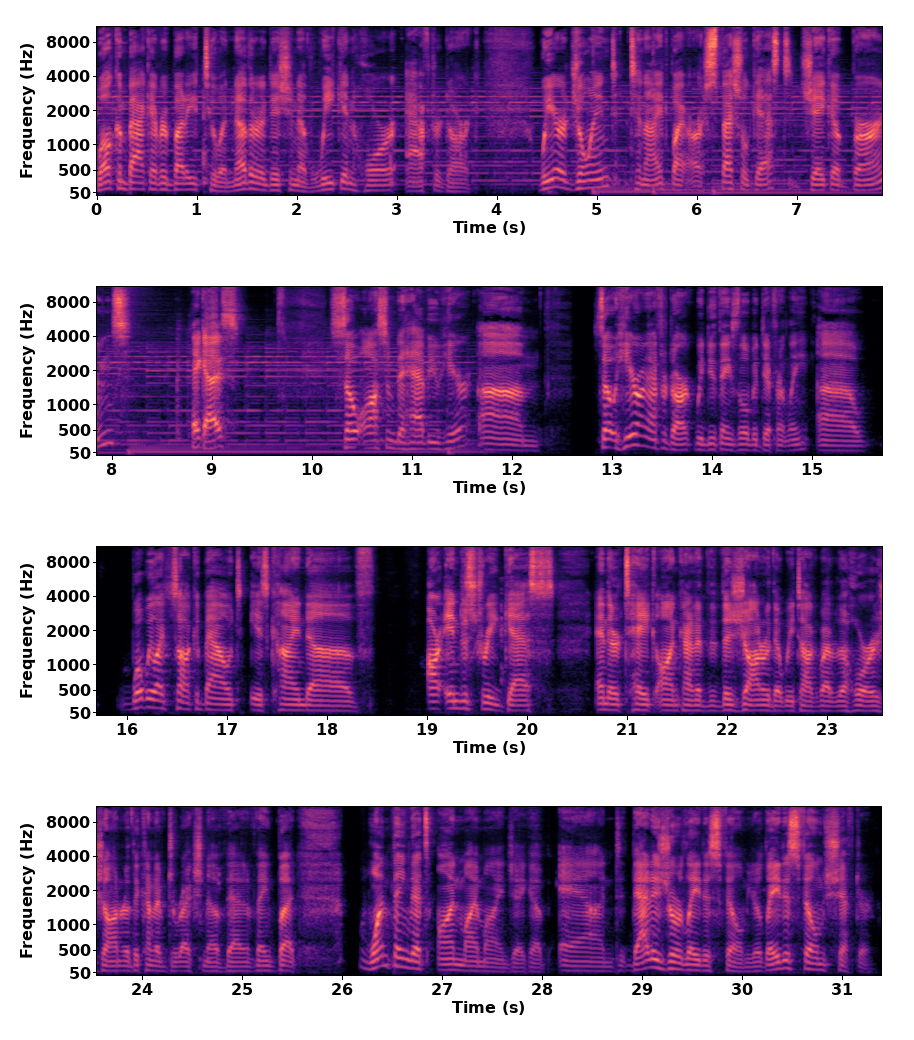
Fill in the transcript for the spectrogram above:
Welcome back, everybody, to another edition of Week in Horror After Dark. We are joined tonight by our special guest, Jacob Burns. Hey, guys. So awesome to have you here. Um, so, here on After Dark, we do things a little bit differently. Uh, what we like to talk about is kind of our industry guests and their take on kind of the, the genre that we talk about, the horror genre, the kind of direction of that and everything. But one thing that's on my mind, Jacob, and that is your latest film, your latest film, Shifter.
